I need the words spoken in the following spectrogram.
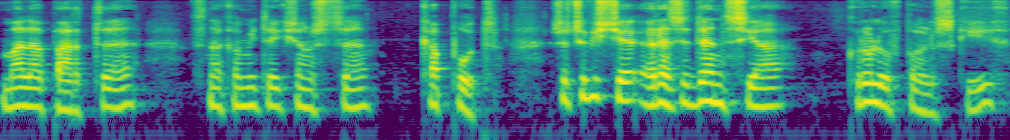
Malaparte w znakomitej książce Kaput. Rzeczywiście rezydencja królów polskich,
